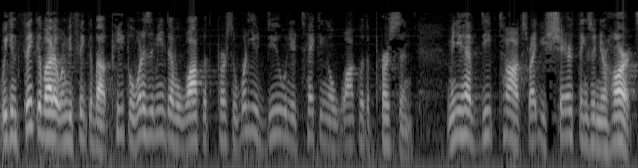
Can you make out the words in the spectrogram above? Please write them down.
We can think about it when we think about people. What does it mean to have a walk with a person? What do you do when you're taking a walk with a person? I mean, you have deep talks, right? You share things in your hearts.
